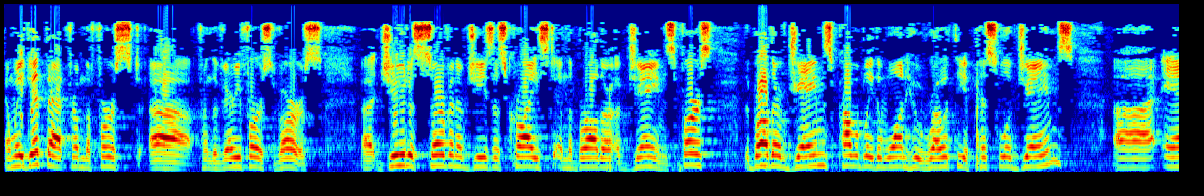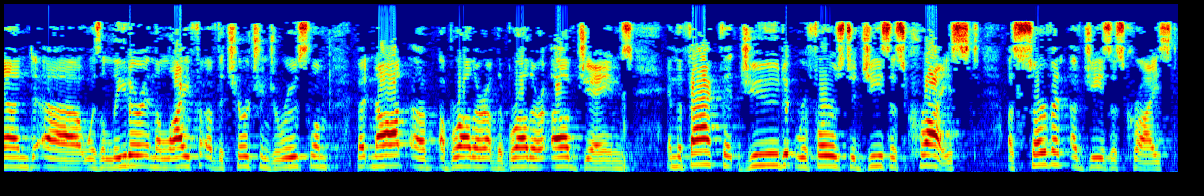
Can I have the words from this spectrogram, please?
And we get that from the first, uh, from the very first verse. Uh, Jude, a servant of Jesus Christ and the brother of James. First, the brother of James, probably the one who wrote the Epistle of James, uh, and uh, was a leader in the life of the church in Jerusalem, but not a, a brother of the brother of James. And the fact that Jude refers to Jesus Christ, a servant of Jesus Christ,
